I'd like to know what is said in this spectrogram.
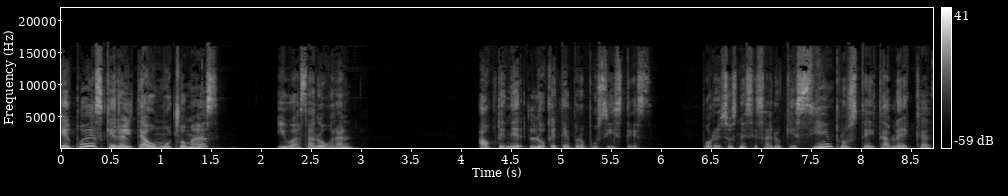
que puedes quererte aún mucho más y vas a lograr obtener lo que te propusiste. Por eso es necesario que siempre usted establezca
